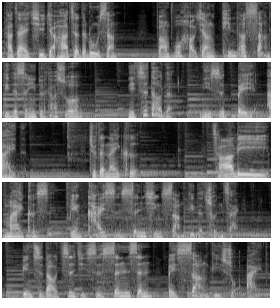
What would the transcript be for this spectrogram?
他在骑脚踏车的路上，仿佛好像听到上帝的声音对他说：“你知道的，你是被爱的。”就在那一刻，查理麦克斯便开始深信上帝的存在，并知道自己是深深被上帝所爱的。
